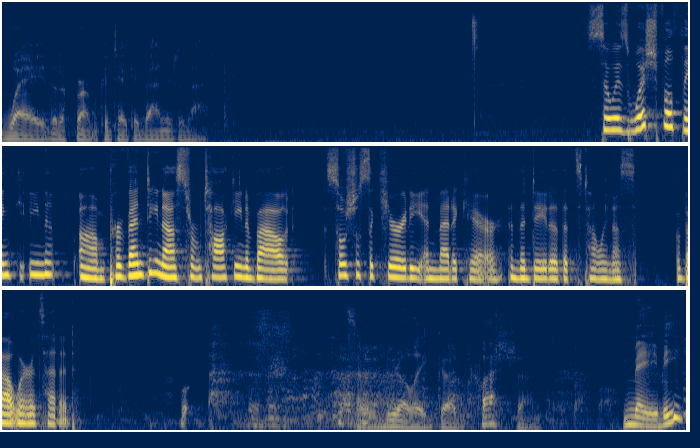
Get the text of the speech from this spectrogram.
way that a firm could take advantage of that. So, is wishful thinking um, preventing us from talking about Social Security and Medicare and the data that's telling us about where it's headed? Well, That's a really good question. Maybe.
